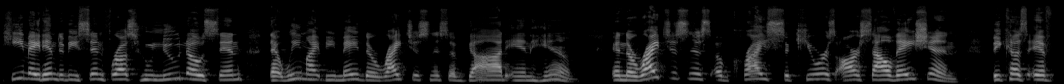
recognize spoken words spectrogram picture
he made him to be sin for us who knew no sin, that we might be made the righteousness of God in him. And the righteousness of Christ secures our salvation. Because if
